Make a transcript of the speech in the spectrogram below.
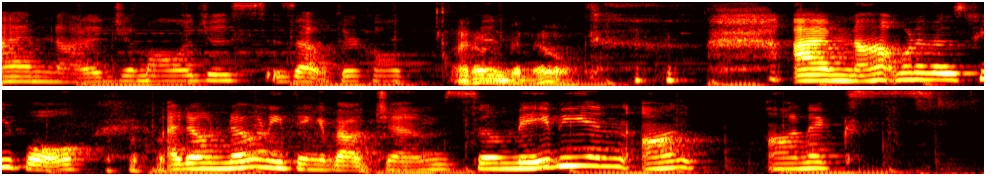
I'm not a gemologist. Is that what they're called? I don't even know. I'm not one of those people. I don't know anything about gems. So maybe an on- onyx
